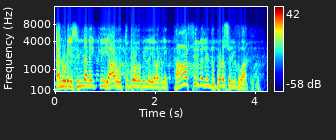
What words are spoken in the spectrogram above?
தன்னுடைய சிந்தனைக்கு யார் ஒத்துப்போகவில்லை அவர்களை காஃபிர்கள் என்று கூட சொல்லிவிடுவார்கள்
